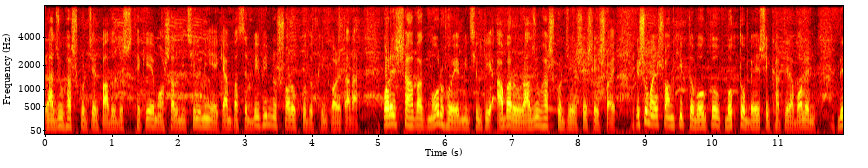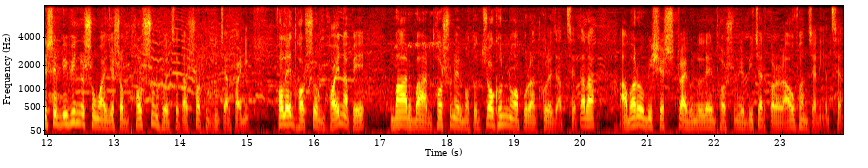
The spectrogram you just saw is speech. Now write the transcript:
রাজু ভাস্কর্যের পাদদেশ থেকে মশাল মিছিল নিয়ে ক্যাম্পাসের বিভিন্ন সড়ক প্রদক্ষিণ করে তারা। পরে শাহবাগ মোড় হয়ে মিছিলটি আবারও রাজু ভাস্কর্যে এসে শেষ হয়। এ সময় সংক্ষিপ্ত বক্তব্য- বক্তব্যে শিক্ষার্থীরা বলেন, দেশে বিভিন্ন সময় যেসব ধর্ষণ হয়েছে তার সঠিক বিচার হয়নি। ফলে ধর্ষক ভয় না পেয়ে বারবার ধর্ষণের মতো জঘন্য অপরাধ করে যাচ্ছে। তারা আবারও বিশেষ ট্রাইব্যুনালে ধর্ষণের বিচার করার আহ্বান জানিয়েছেন।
